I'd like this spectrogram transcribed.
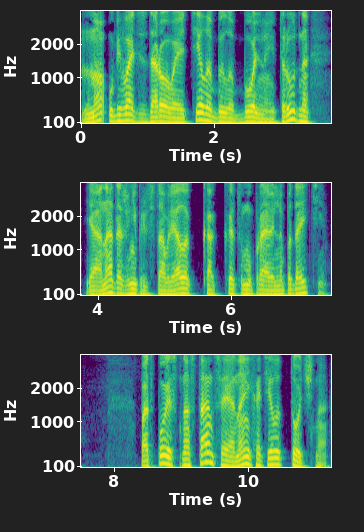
Но убивать здоровое тело было больно и трудно, и она даже не представляла, как к этому правильно подойти. Под поезд на станции она не хотела точно,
